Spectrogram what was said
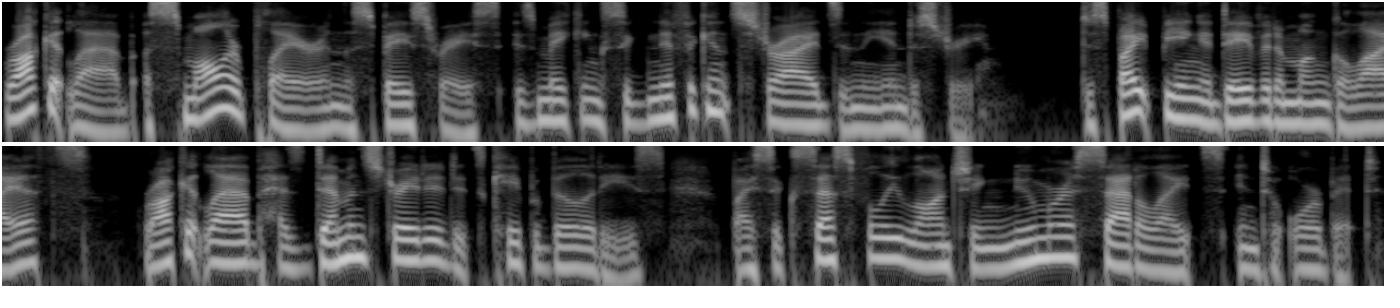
Rocket Lab, a smaller player in the space race, is making significant strides in the industry. Despite being a David among Goliaths, Rocket Lab has demonstrated its capabilities by successfully launching numerous satellites into orbit.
